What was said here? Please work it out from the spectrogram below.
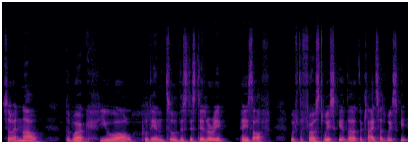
So and now the work you all put into this distillery pays off with the first whiskey, the, the Clydeside whiskey.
